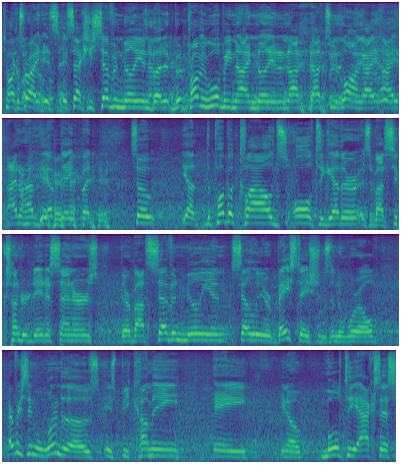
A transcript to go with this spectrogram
Talk That's right. that It's, it's actually seven million, but it, but probably will be nine million and not not too long. I, I, I don't have the update, but so yeah, the public clouds all together is about 600 data centers. There are about seven million cellular base stations in the world. Every single one of those is becoming a you know multi-access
